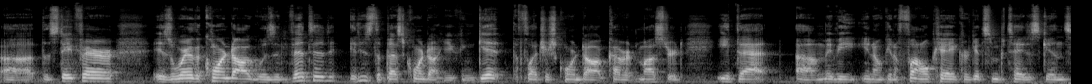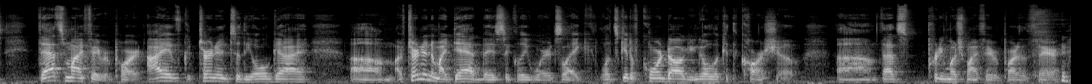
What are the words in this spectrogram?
Uh, the state fair is where the corn dog was invented. It is the best corn dog you can get. The Fletcher's corn dog covered in mustard. Eat that uh, maybe you know get a funnel cake or get some potato skins. That's my favorite part. I've turned into the old guy. Um, I've turned into my dad basically, where it's like, let's get a corn dog and go look at the car show. Um, that's pretty much my favorite part of the fair.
